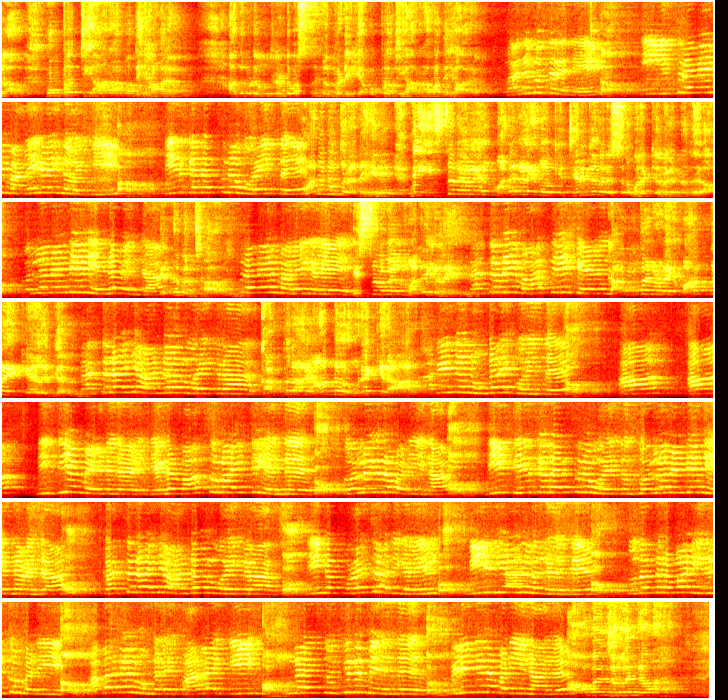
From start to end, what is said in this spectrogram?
சொல்லுங்களா முப்பத்தி ஆறாம் அதிகாரம். அதனுடைய ஒன்று ரெண்டு வசனங்கள் படிக்க முப்பத்தி ஆறாம் அதிகாரம் மனுபுத்திரனே. நீ இஸ்ரவேல் மலைகளை நோக்கி ஆ. தீர்க்கதரிசனம் உரைத்து மனுபுத்திரனே நீ இஸ்ரவேல் மலைகளை நோக்கி தீர்க்க தரிசனம் உரைக்க வேண்டது. சொல்ல வேண்டியது என்னவென்றால் என்னவென்றால் இஸ்ரவேல் மலைகளே இஸ்ரவேல் மலைகளே கர்த்தருடைய வார்த்தையை கேளுங்கள். கர்த்தருடைய வார்த்தை கேளுங்கள். கர்த்தராகிய ஆண்டவர் உரைக்கிறார். ஆண்டவர் உரைக்கிறார். பகைஞன் உங்களை குறித்து ஆ. ஆ ஆ நித்திய மேடுகள் எங்கள் வாசமாயிற்று என்று. சொல்லுகிறபடியினால். நீ தீர்க்க தரிசனம் உரைத்து சொல்ல வேண்டியது என்னவென்றால் ஆ. கர்த்தராகிய ஆண்டவர் உரைக்கிறார் ஆ. நீங்கள் புறஜாதிகளில் ஆ. மீதியானவர்களுக்கு ஆ. சுதந்திரமாய் இருக்கும்படி ஆ. அவர்கள் உங்களை பாழாக்கி ஆ. உங்களை சுற்றிலும் இருந்து ஆ. விழுங்கினபடியினாலும் ஆமென் சொல்லுங்களா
